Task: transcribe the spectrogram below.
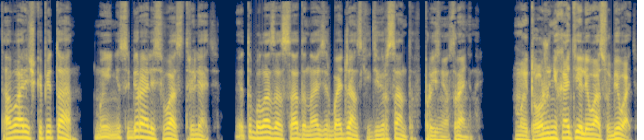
«Товарищ капитан, мы не собирались в вас стрелять. Это была засада на азербайджанских диверсантов», — произнес раненый. «Мы тоже не хотели вас убивать.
